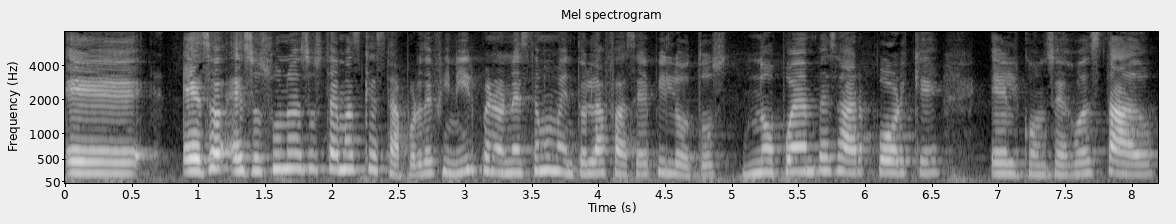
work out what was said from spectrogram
Eh, eso, eso es uno de esos temas que está por definir, pero en este momento la fase de pilotos no puede empezar porque el Consejo de Estado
